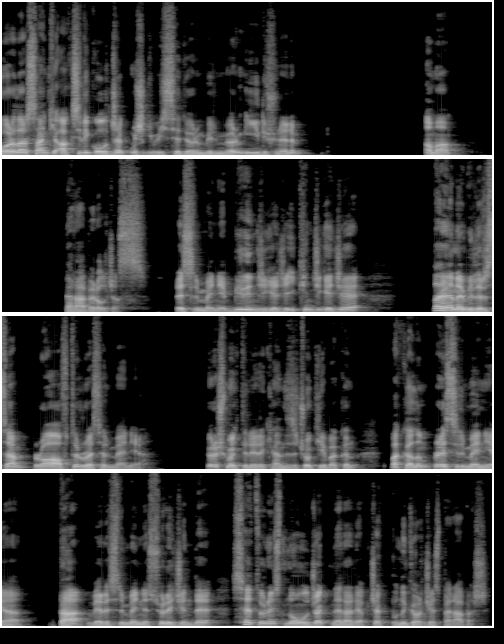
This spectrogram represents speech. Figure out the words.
Bu aralar sanki aksilik olacakmış gibi hissediyorum bilmiyorum. İyi düşünelim. Ama beraber olacağız. WrestleMania birinci gece, ikinci gece dayanabilirsem Raw After WrestleMania. Görüşmek dileğiyle kendinize çok iyi bakın. Bakalım WrestleMania'da ve WrestleMania sürecinde Seth Rollins ne olacak, neler yapacak bunu göreceğiz beraber.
